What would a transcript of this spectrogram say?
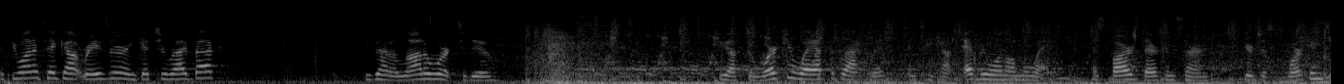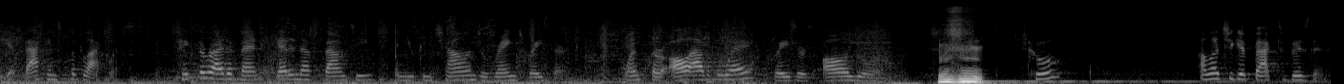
If you want to take out Razor and get your ride back, you got a lot of work to do. You have to work your way up the blacklist and take out everyone on the way. As far as they're concerned, you're just working to get back into the blacklist. Pick the right event, get enough bounty, and you can challenge a ranked racer. Once they're all out of the way, Razor's all yours. Cool? I'll let you get back to business.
